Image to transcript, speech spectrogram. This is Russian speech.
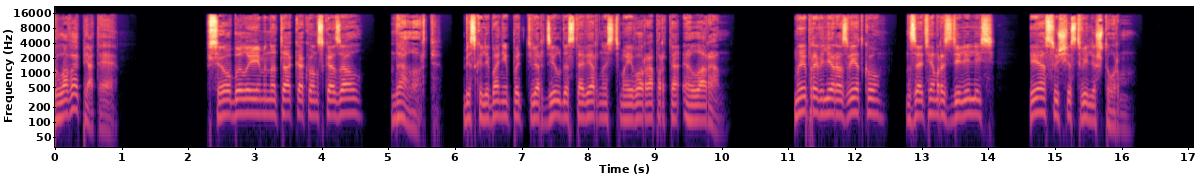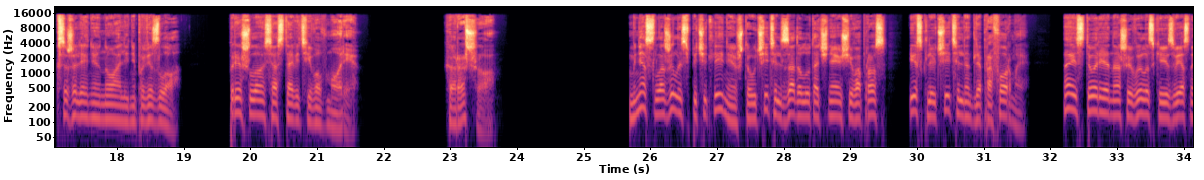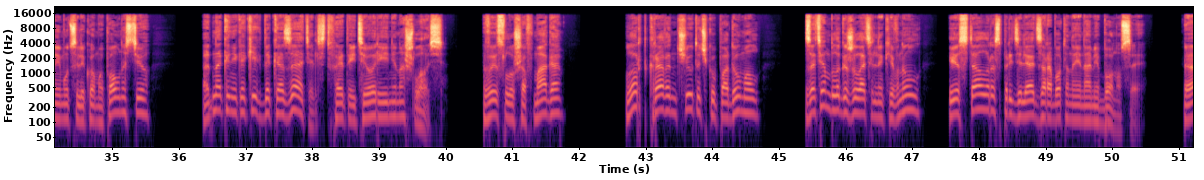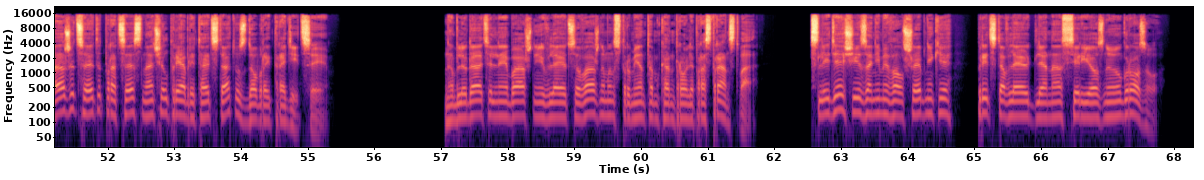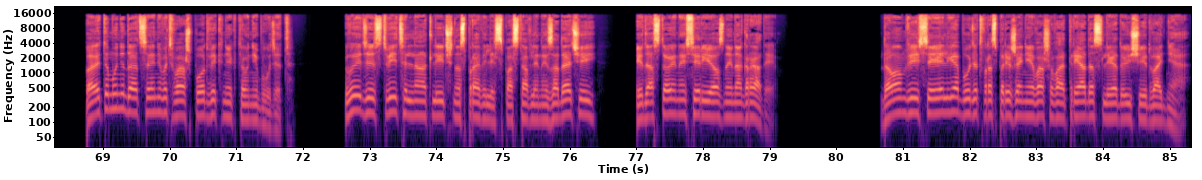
Глава пятая. «Все было именно так, как он сказал?» «Да, лорд», — без колебаний подтвердил достоверность моего рапорта Элларан. «Мы провели разведку, затем разделились и осуществили штурм. К сожалению, Нуали не повезло. Пришлось оставить его в море». «Хорошо», меня сложилось впечатление, что учитель задал уточняющий вопрос исключительно для проформы, а история нашей вылазки известна ему целиком и полностью, однако никаких доказательств этой теории не нашлось. Выслушав мага, лорд Кравен чуточку подумал, затем благожелательно кивнул и стал распределять заработанные нами бонусы. Кажется, этот процесс начал приобретать статус доброй традиции. Наблюдательные башни являются важным инструментом контроля пространства. Следящие за ними волшебники представляют для нас серьезную угрозу. Поэтому недооценивать ваш подвиг никто не будет. Вы действительно отлично справились с поставленной задачей и достойны серьезной награды. Дом веселья будет в распоряжении вашего отряда следующие два дня.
